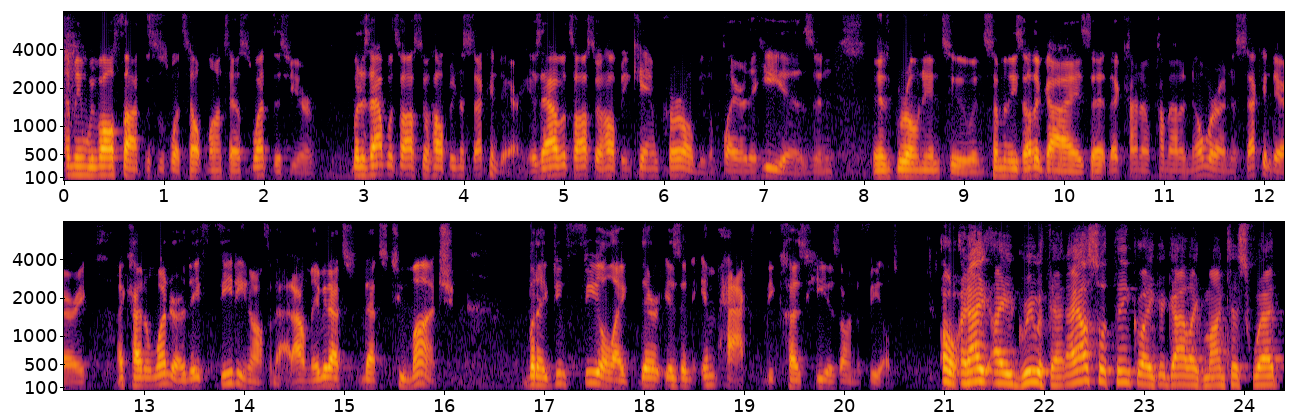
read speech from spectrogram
I mean, we've all thought this is what's helped Montez Sweat this year, but is that what's also helping the secondary? Is that what's also helping Cam Curl be the player that he is and, and has grown into? And some of these other guys that, that kind of come out of nowhere in the secondary, I kind of wonder, are they feeding off of that? I don't, maybe that's that's too much, but I do feel like there is an impact because he is on the field. Oh, and I, I agree with that. I also think like a guy like Montez Sweat,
